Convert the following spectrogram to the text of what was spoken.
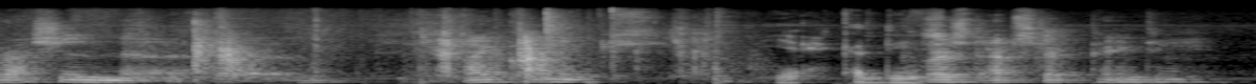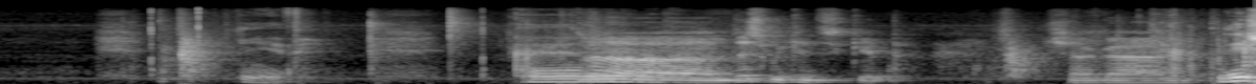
Russian uh, uh, iconic Yeah, Kandinsky. first abstract painting. Yeah. And Oh, this we can skip. Chagall. this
